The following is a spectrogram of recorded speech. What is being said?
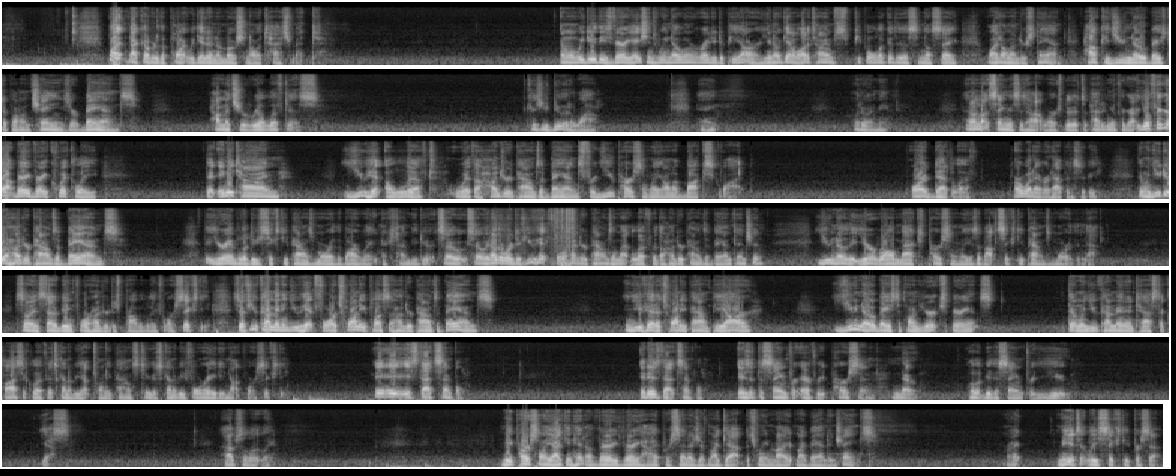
But back over to the point, we get an emotional attachment. And when we do these variations, we know when we're ready to PR. You know, again, a lot of times people look at this and they'll say, Well, I don't understand. How could you know based upon chains or bands how much your real lift is? Because you do it a while. Okay? What do I mean? And I'm not saying this is how it works, but it's a pattern you'll figure out. You'll figure out very, very quickly that anytime you hit a lift with a hundred pounds of bands for you personally on a box squat or a deadlift or whatever it happens to be, then when you do a hundred pounds of bands, that you're able to do 60 pounds more of the bar weight next time you do it. So, so in other words, if you hit 400 pounds on that lift with 100 pounds of band tension, you know that your raw max personally is about 60 pounds more than that. So instead of being 400, it's probably 460. So if you come in and you hit 420 plus 100 pounds of bands, and you've hit a 20 pound PR, you know based upon your experience that when you come in and test the classic lift, it's going to be up 20 pounds too. It's going to be 480, not 460. It, it, it's that simple. It is that simple. Is it the same for every person? No. Will it be the same for you? Yes. Absolutely. Me personally, I can hit a very, very high percentage of my gap between my, my band and chains. Right? Me, it's at least 60%.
